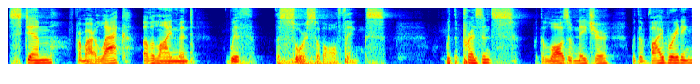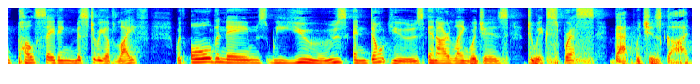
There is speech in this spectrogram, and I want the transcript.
stem from our lack of alignment with the source of all things. With the presence, with the laws of nature, with the vibrating, pulsating mystery of life, with all the names we use and don't use in our languages to express that which is God.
